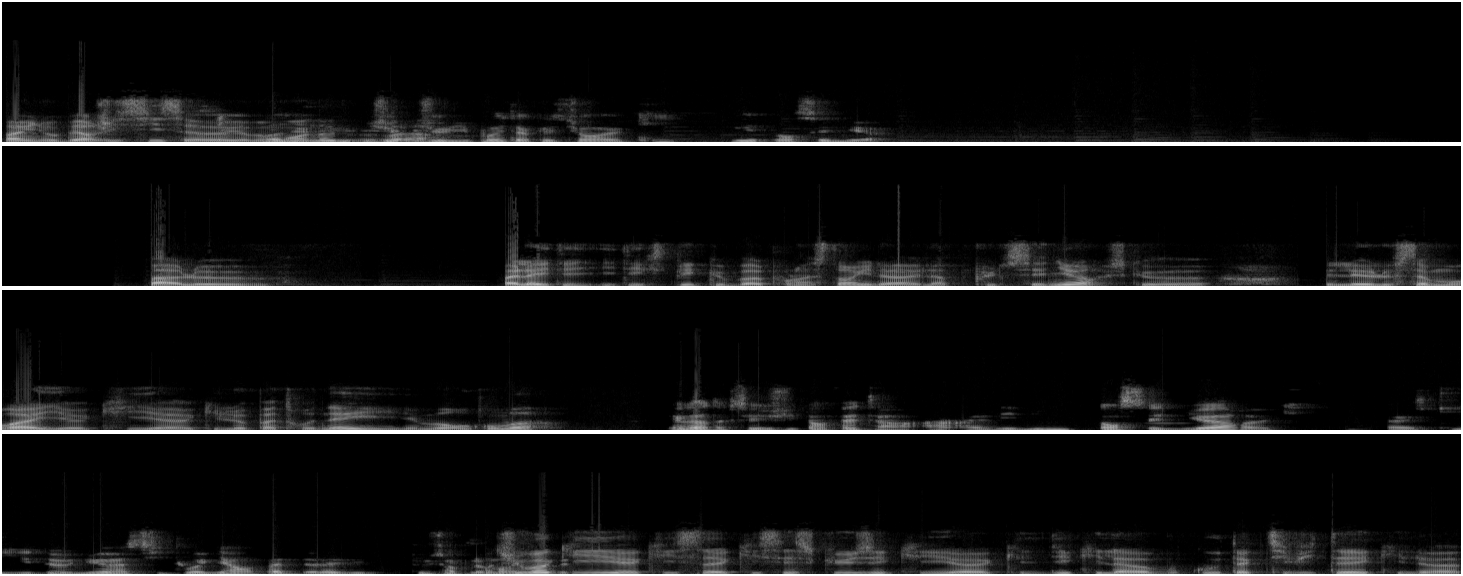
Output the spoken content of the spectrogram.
enfin, une auberge ici, c'est euh, à un autre. je, voilà. je lui pose la question euh, qui, qui est ton seigneur Bah le, bah, là il t'e- il t'explique que bah pour l'instant il a, il a plus de seigneur puisque le, le samouraï euh, qui, euh, qui le patronnait, il est mort au combat. D'accord, donc c'est juste en fait un, un, un sans seigneur qui, qui est devenu un citoyen en fait de la ville, tout simplement. tu vois qu'il euh, qu'il s'excuse et qu'il euh, qu'il dit qu'il a beaucoup d'activités, qu'il euh,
